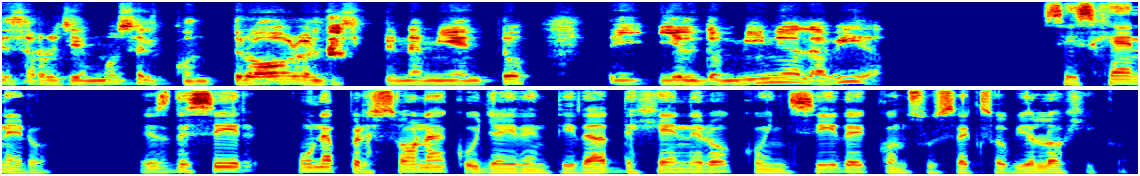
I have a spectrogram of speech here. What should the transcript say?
desarrollemos el control o el disciplinamiento y, y el dominio de la vida. Cisgénero, es decir, una persona cuya identidad de género coincide con su sexo biológico.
